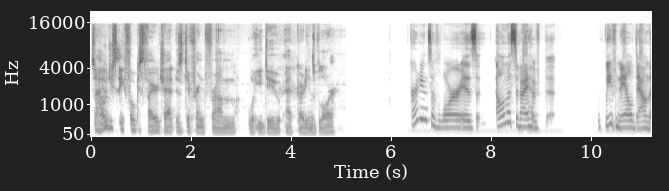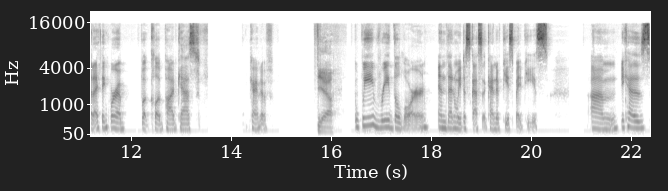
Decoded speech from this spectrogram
So, how Yeah. would you say Focused Fire Chat is different from what you do at Guardians of Lore? Guardians of Lore is Ellimist and I have uh, we've nailed down that I think we're a book club podcast. Kind of. yeah. We read the lore and then we discuss it kind of piece by piece. Um because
